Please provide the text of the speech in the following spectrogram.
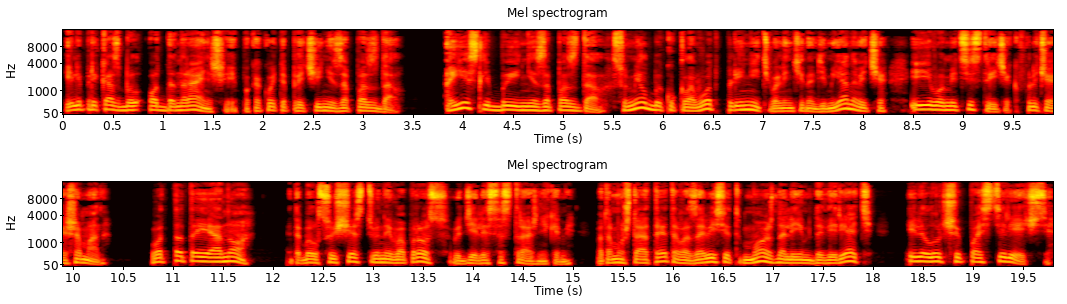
Или приказ был отдан раньше и по какой-то причине запоздал? А если бы и не запоздал, сумел бы кукловод пленить Валентина Демьяновича и его медсестричек, включая шамана? Вот то-то и оно. Это был существенный вопрос в деле со стражниками, потому что от этого зависит, можно ли им доверять или лучше постеречься.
